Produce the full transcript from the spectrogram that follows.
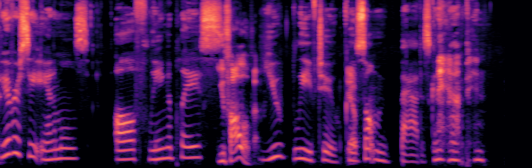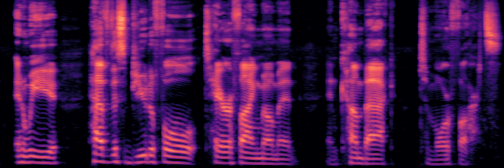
If you ever see animals all fleeing a place, You follow them. you leave too because Yep. something bad is going to happen. and we have this beautiful, terrifying moment and come back to more farts.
